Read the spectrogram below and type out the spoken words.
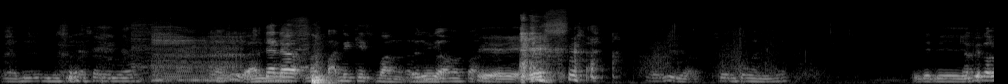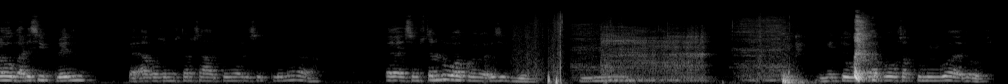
jadi bikin tugas aja gua ada juga berarti ada manfaat dikit bang. Ada juga apa iya iya. Ada juga keuntungannya jadi tapi kalau nggak disiplin kayak aku semester satu nggak disiplin ah. Eh semester dua aku nggak disiplin. Hmm. begitu aku sabtu minggu aja terus.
